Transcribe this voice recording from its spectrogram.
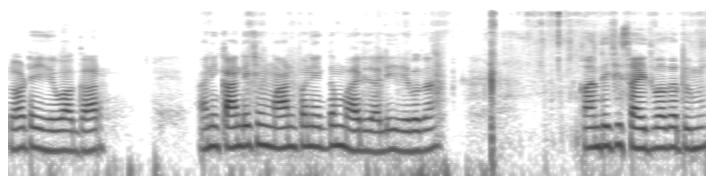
प्लॉट आहे हिरवागार आणि कांद्याची मान पण एकदम भारी झाली हे बघा. कांद्याची साईज बघा तुम्ही.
